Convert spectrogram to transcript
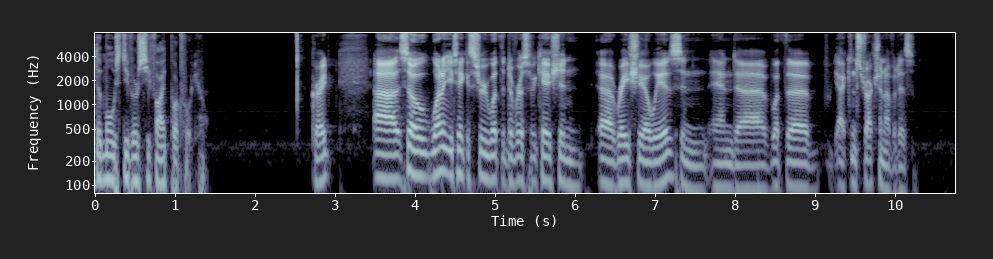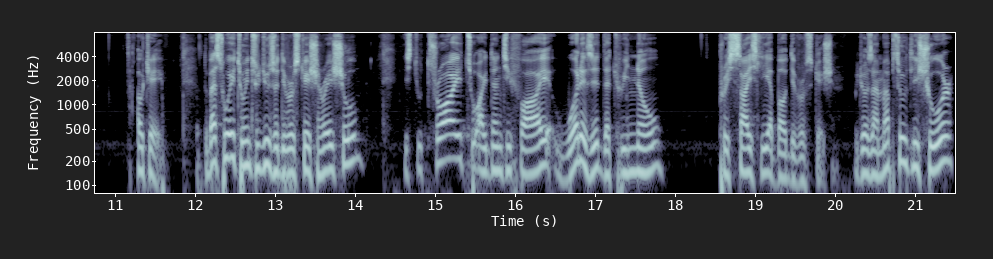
the most diversified portfolio. Great. Uh, so why don't you take us through what the diversification uh, ratio is and and uh, what the uh, construction of it is? Okay, the best way to introduce a diversification ratio is to try to identify what is it that we know precisely about diversification. Because I'm absolutely sure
